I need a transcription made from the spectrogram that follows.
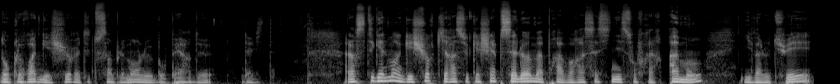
Donc le roi de Géshur était tout simplement le beau-père de David. Alors c'est également à Géshur qu'ira se cacher Absalom après avoir assassiné son frère Amon. Il va le tuer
